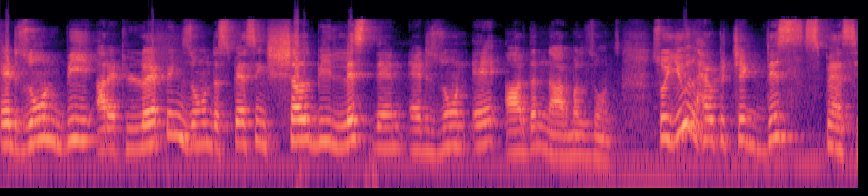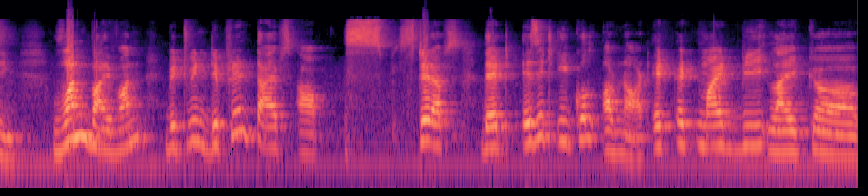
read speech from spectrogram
at zone B or at lapping zone the spacing shall be less than at zone A or the normal zones. So you will have to check this spacing one by one between different types of stirrups that is it equal or not? It, it might be like uh,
